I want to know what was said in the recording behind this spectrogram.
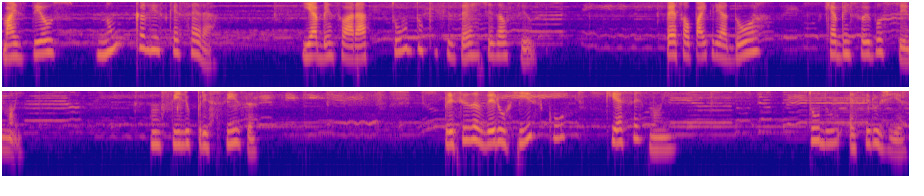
Mas Deus nunca lhe esquecerá e abençoará tudo o que fizertes aos seus. Peço ao Pai Criador que abençoe você, mãe. Um filho precisa precisa ver o risco que é ser mãe. Tudo é cirurgia.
